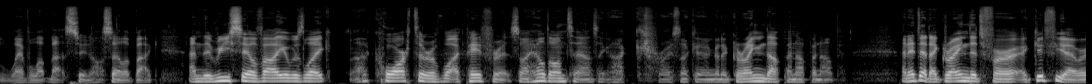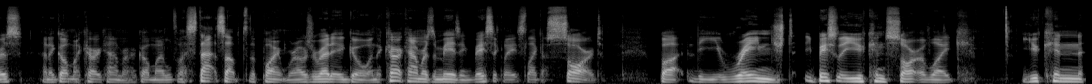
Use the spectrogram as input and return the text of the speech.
level up that soon. I'll sell it back. And the resale value was like a quarter of what I paid for it. So I held on to it. I was like, oh Christ, okay, I'm gonna grind up and up and up. And I did. I grinded for a good few hours, and I got my Kirk Hammer. I got my, my stats up to the point where I was ready to go. And the Kirk Hammer is amazing. Basically, it's like a sword, but the ranged. Basically, you can sort of like you can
